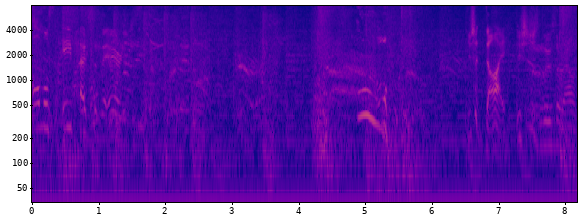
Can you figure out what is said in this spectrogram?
almost apex in the air. And he just... Ooh! Oh. You should die. You should just lose the round.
